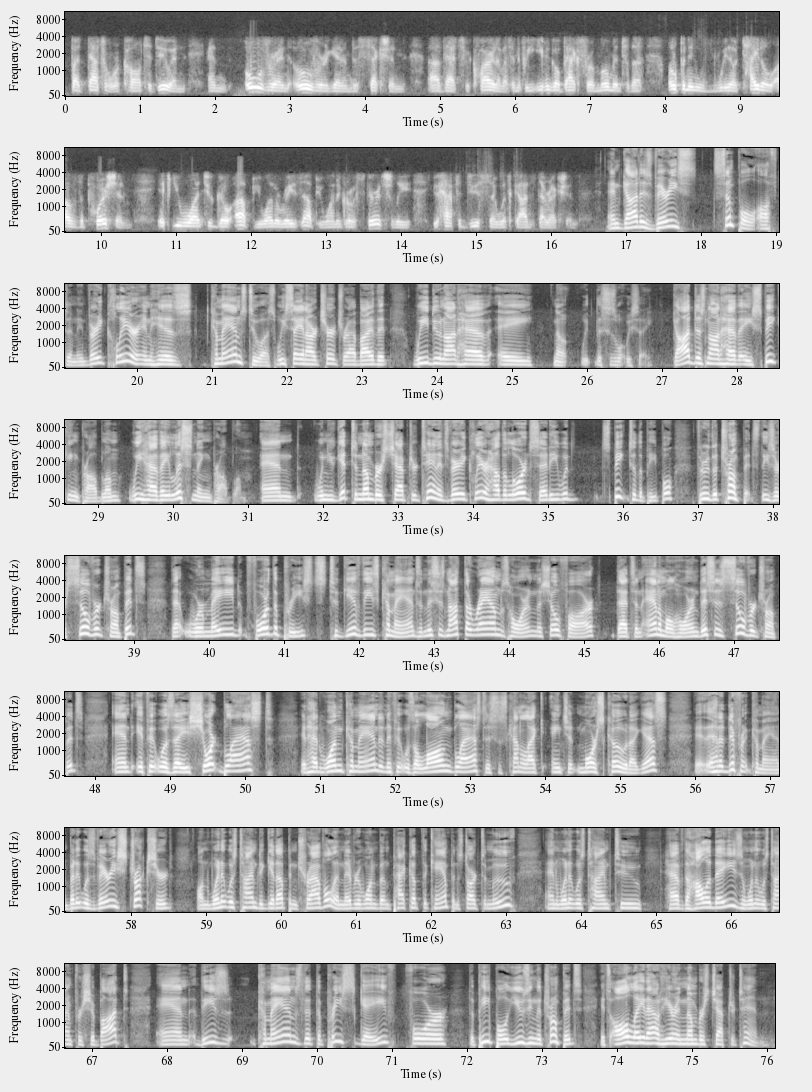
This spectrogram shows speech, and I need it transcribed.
but that's what we're called to do. And and over and over again in this section, uh, that's required of us. And if we even go back for a moment to the opening, you know, title of the portion, if you want to go up, you want to raise up, you want to grow spiritually, you have to do so with God's direction. And God is very s- simple often and very clear in His commands to us. We say in our church, Rabbi, that we do not have a no. We, this is what we say. God does not have a speaking problem, we have a listening problem. And when you get to Numbers chapter 10, it's very clear how the Lord said he would speak to the people through the trumpets. These are silver trumpets that were made for the priests to give these commands. And this is not the ram's horn, the shofar. That's an animal horn. This is silver trumpets. And if it was a short blast, it had one command, and if it was a long blast, this is kind of like ancient Morse code, I guess, it had a different command, but it was very structured on when it was time to get up and travel, and everyone pack up the camp and start to move, and when it was time to have the holidays, and when it was time for Shabbat. And these commands that the priests gave for the people using the trumpets, it's all laid out here in Numbers chapter 10.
